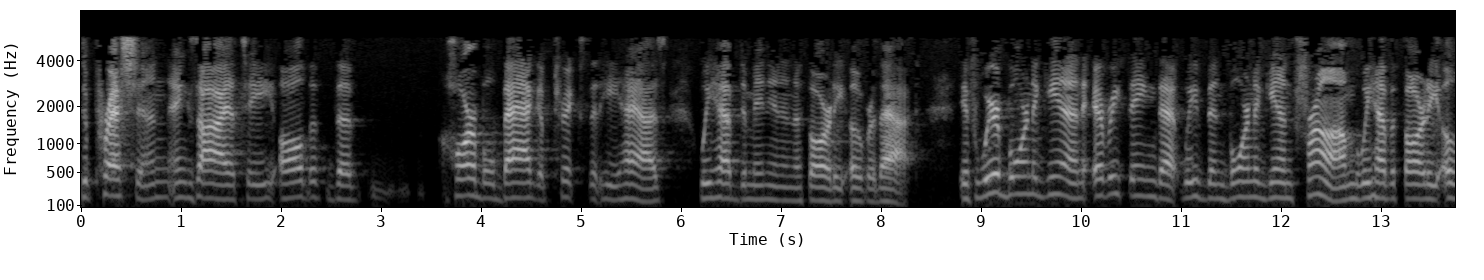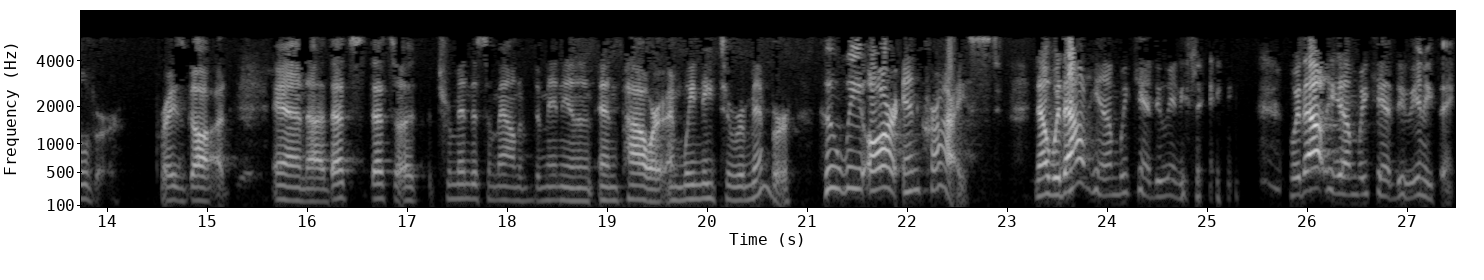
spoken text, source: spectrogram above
depression, anxiety, all the, the horrible bag of tricks that he has, we have dominion and authority over that. If we're born again, everything that we've been born again from, we have authority over. Praise God. And uh, that's that's a tremendous amount of dominion and power, and we need to remember who we are in Christ. Now, without Him, we can't do anything. without Him, we can't do anything.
